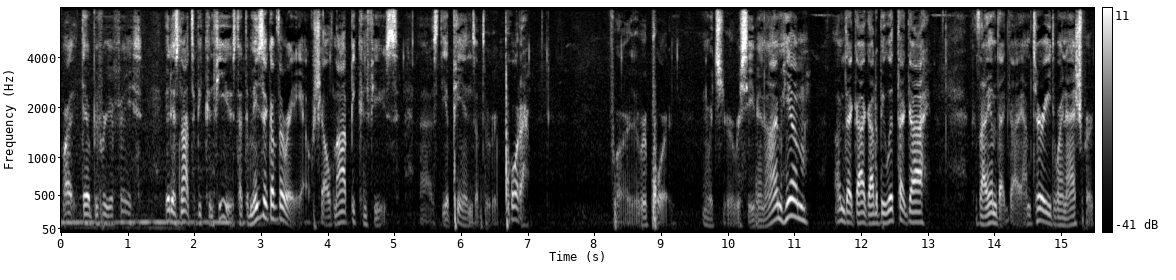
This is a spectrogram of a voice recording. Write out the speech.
right there before your face. It is not to be confused that the music of the radio shall not be confused as the opinions of the reporter for the report in which you're receiving. I'm him. I'm that guy. Got to be with that guy because I am that guy. I'm Terry Dwayne Ashford.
